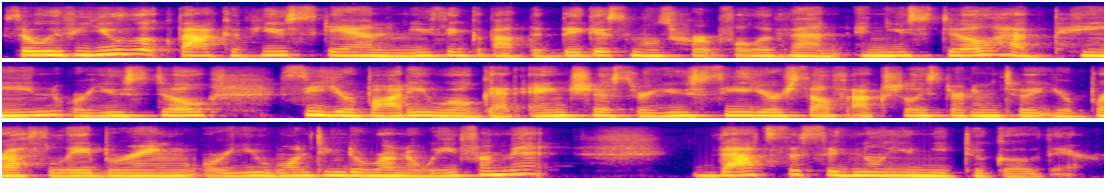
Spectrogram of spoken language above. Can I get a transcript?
So if you look back, if you scan and you think about the biggest, most hurtful event, and you still have pain, or you still see your body will get anxious, or you see yourself actually starting to, your breath laboring, or you wanting to run away from it, that's the signal you need to go there.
